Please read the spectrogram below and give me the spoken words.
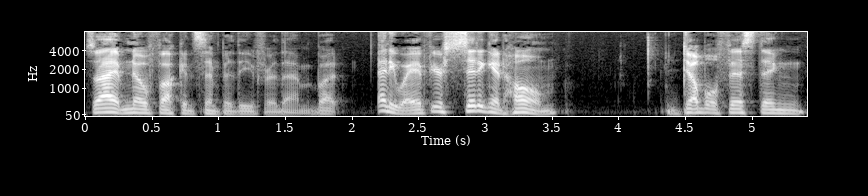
So i have no fucking sympathy for them. But anyway if you're sitting at home double fisting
